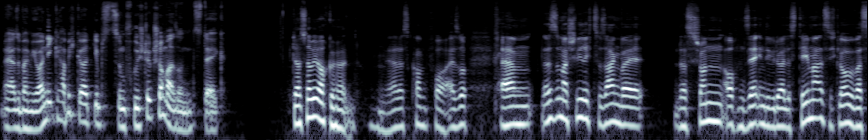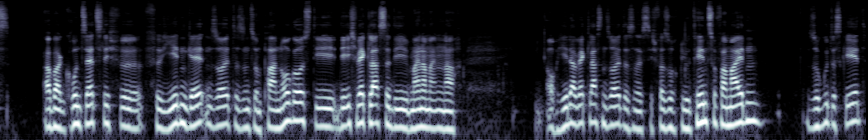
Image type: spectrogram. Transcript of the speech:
Naja, Also beim Jonik habe ich gehört, gibt's zum Frühstück schon mal so ein Steak. Das habe ich auch gehört. Ja, das kommt vor. Also, ähm, das ist immer schwierig zu sagen, weil das schon auch ein sehr individuelles Thema ist. Ich glaube, was aber grundsätzlich für, für jeden gelten sollte, sind so ein paar No-Gos, die, die ich weglasse, die meiner Meinung nach auch jeder weglassen sollte. Das heißt, ich versuche Gluten zu vermeiden, so gut es geht.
